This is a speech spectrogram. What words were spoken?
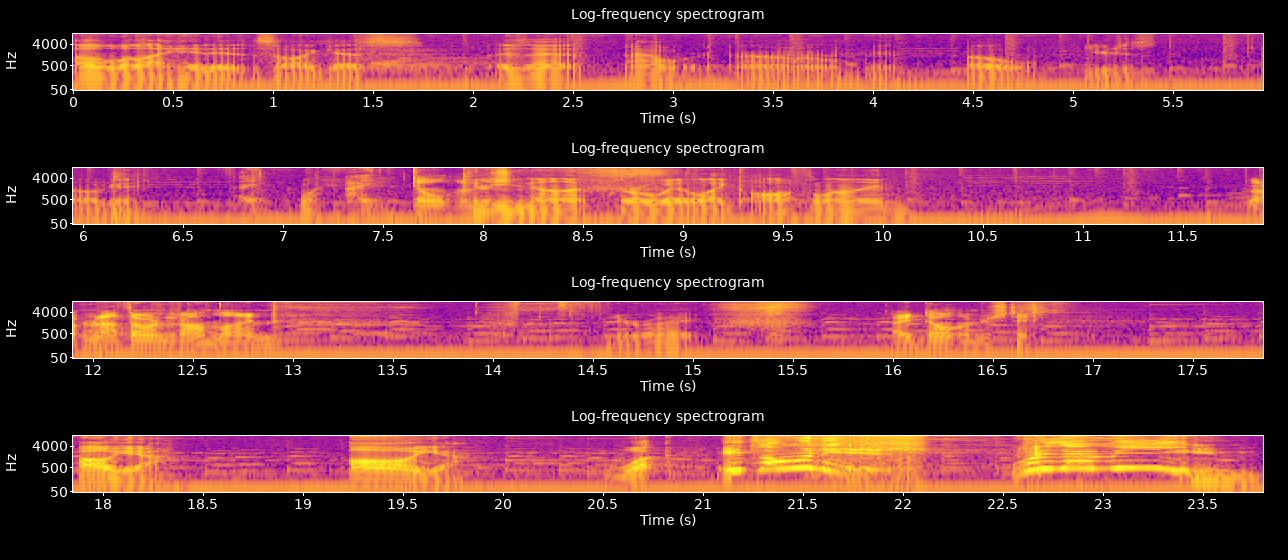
Oh well, I hit it, so I guess is that how? I don't know. man. Oh, you're just okay. I, What? I don't Can you not throw it like offline? I'm not throwing it online. You're right. I don't understand. Oh yeah. Oh yeah. What? It's on it. What does that mean?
